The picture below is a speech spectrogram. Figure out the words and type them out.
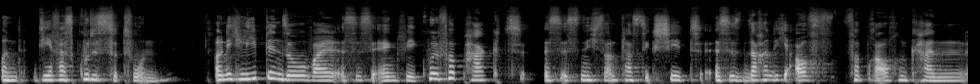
und dir was Gutes zu tun. Und ich liebe den so, weil es ist irgendwie cool verpackt. Es ist nicht so ein Plastiksheet. Es sind Sachen, die ich aufverbrauchen kann,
